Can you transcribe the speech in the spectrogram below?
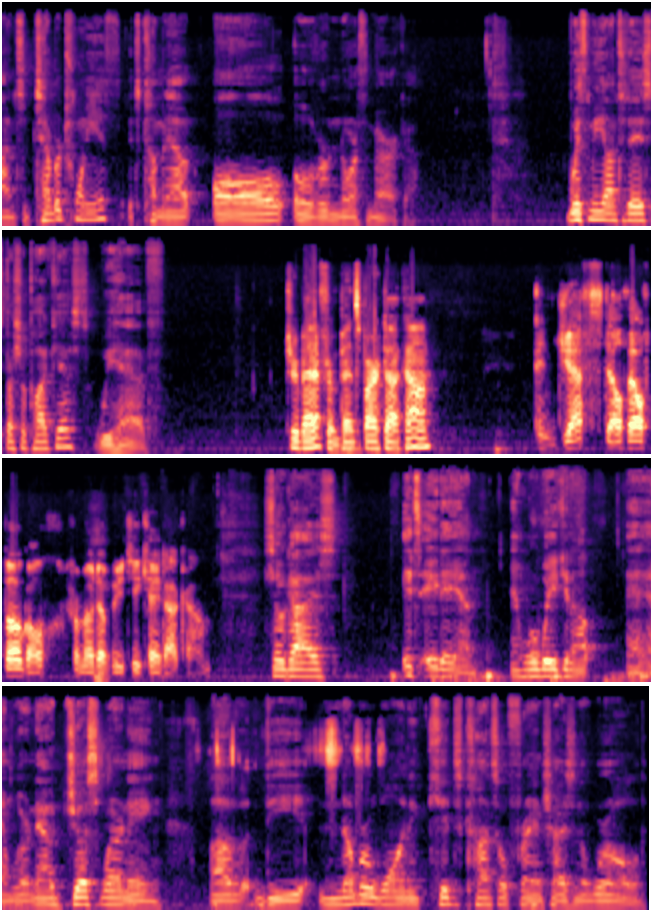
On September 20th, it's coming out all over North America. With me on today's special podcast, we have Drew Bennett from BenSpark.com. And Jeff Stealth Elf Bogle from OWTK.com. So, guys, it's 8 a.m. and we're waking up and we're now just learning of the number one kids console franchise in the world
